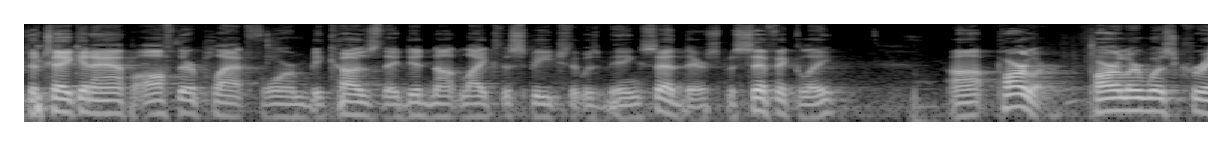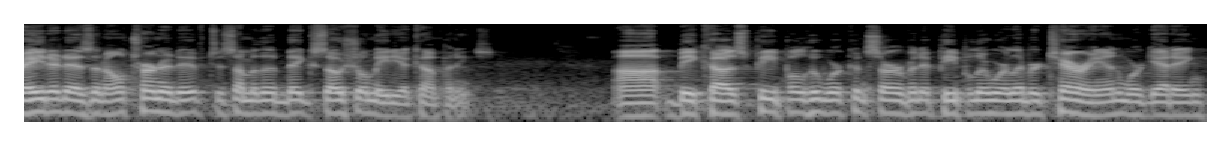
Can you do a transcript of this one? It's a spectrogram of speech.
to take an app off their platform because they did not like the speech that was being said there. Specifically, uh, Parler. Parler was created as an alternative to some of the big social media companies uh, because people who were conservative, people who were libertarian, were getting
